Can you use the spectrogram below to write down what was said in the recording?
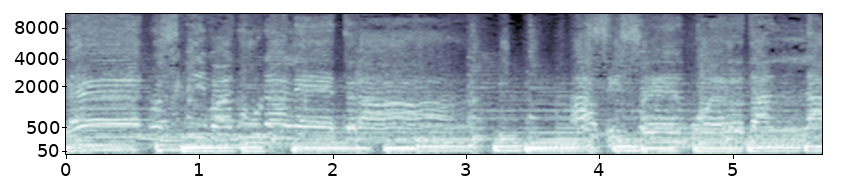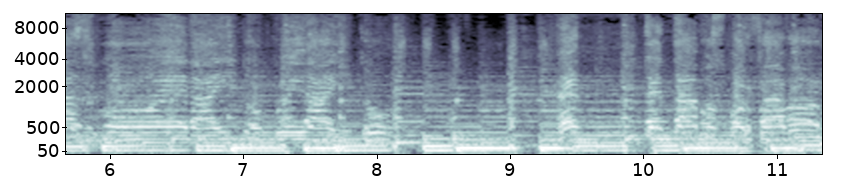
que no escriban una letra así se muerdan las cuidadito, cuidadito. Entendamos por favor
